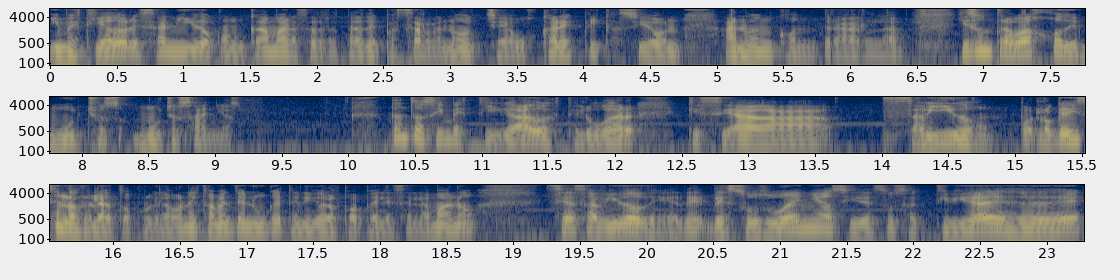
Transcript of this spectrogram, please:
investigadores han ido con cámaras a tratar de pasar la noche, a buscar explicación, a no encontrarla. Y es un trabajo de muchos, muchos años. Tanto se ha investigado este lugar que se ha sabido, por lo que dicen los relatos, porque honestamente nunca he tenido los papeles en la mano, se ha sabido de, sus dueños y de sus actividades desde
